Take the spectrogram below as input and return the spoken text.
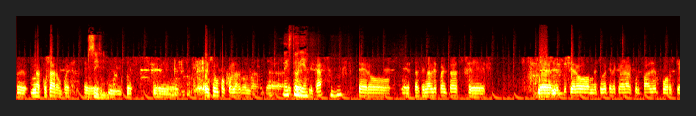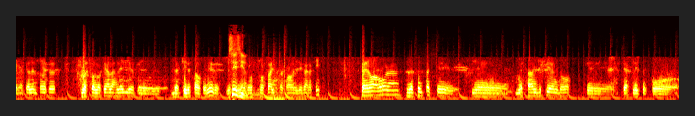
eh, me acusaron, pues. eh, Sí, sí. Y pues eh, es un poco largo la, la- La historia. explicar, pero este, al final de cuentas eh, me, me pusieron, me tuve que declarar culpable porque en aquel entonces desconocía las leyes de, de aquí de Estados Unidos. Yo Sí, señor. Dos, dos años acabo de llegar aquí. Pero ahora resulta que me, me están diciendo que, que aplique por,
